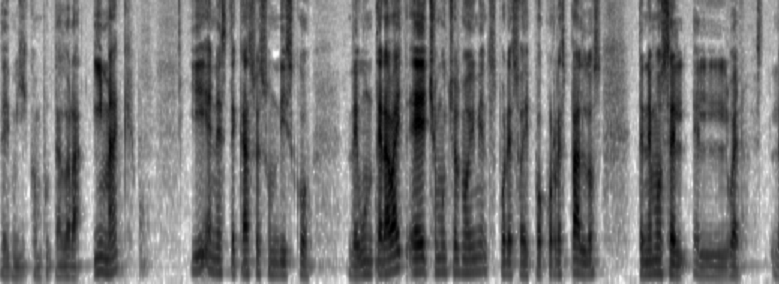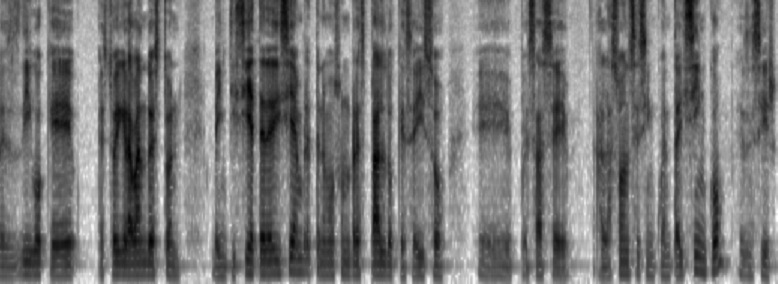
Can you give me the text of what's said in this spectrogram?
de mi computadora iMac y en este caso es un disco de un terabyte. He hecho muchos movimientos, por eso hay pocos respaldos. Tenemos el, bueno, les digo que estoy grabando esto en 27 de diciembre. Tenemos un respaldo que se hizo eh, pues hace a las 11.55, es decir,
